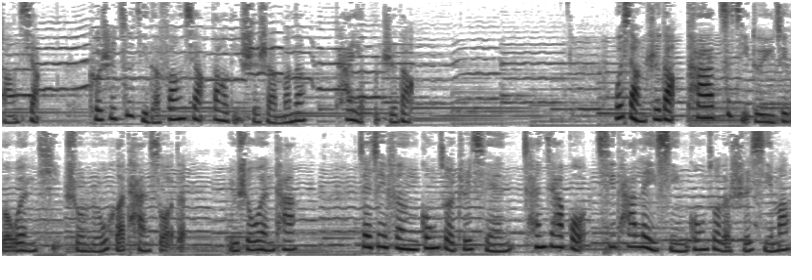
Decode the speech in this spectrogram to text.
方向，可是自己的方向到底是什么呢？他也不知道。我想知道他自己对于这个问题是如何探索的，于是问他，在这份工作之前参加过其他类型工作的实习吗？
